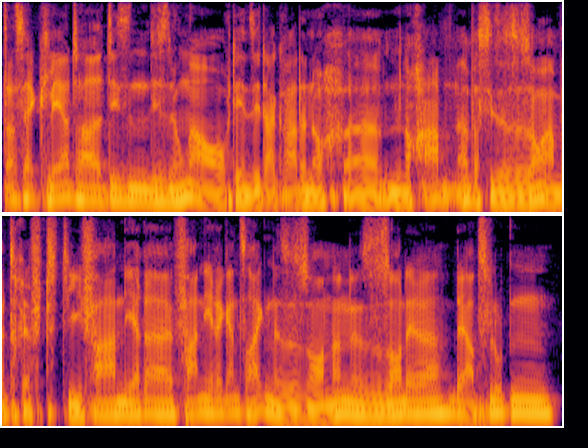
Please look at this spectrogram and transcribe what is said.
das erklärt halt diesen, diesen Hunger auch, den sie da gerade noch, äh, noch haben, ne, was diese Saison anbetrifft. Die fahren ihre, fahren ihre ganz eigene Saison, ne? eine Saison der, der absoluten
